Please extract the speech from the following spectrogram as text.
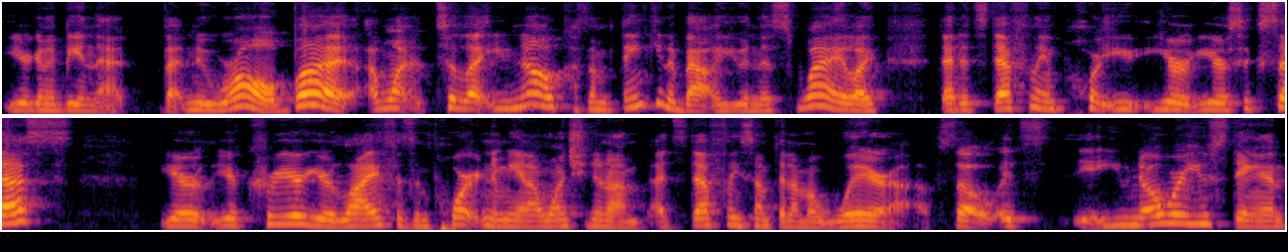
you're gonna be in that that new role. But I want to let you know because I'm thinking about you in this way, like that it's definitely important. You, your your success, your your career, your life is important to me, and I want you to know I'm, it's definitely something I'm aware of. So it's you know where you stand.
